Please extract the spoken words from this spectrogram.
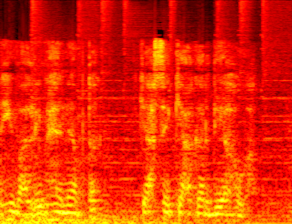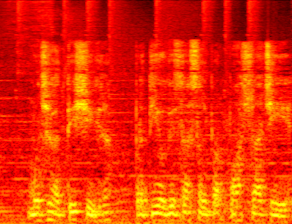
नहीं वाली बहन ने अब तक। क्या से क्या कर दिया होगा? मुझे अति शीघ्र प्रतियोगिता स्थल पर पहुँचना चाहिए।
